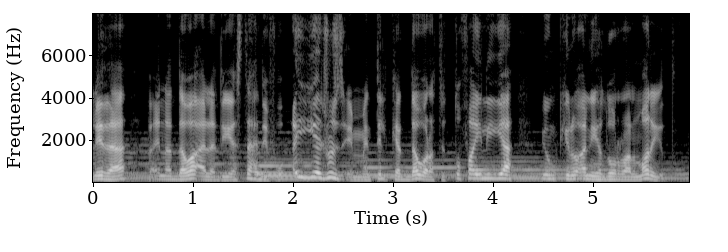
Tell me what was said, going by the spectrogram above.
لذا فإن الدواء الذي يستهدف أي جزء من تلك الدورة الطفيلية يمكن أن يضر المريض.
